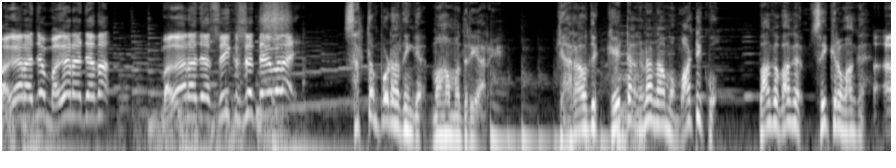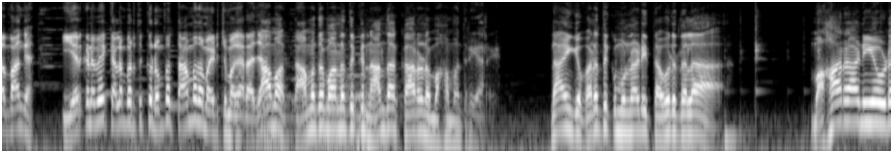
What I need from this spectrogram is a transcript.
மகாராஜா மகாராஜா தான். மகாராஜா ஸ்ரீகிருஷ்ண தேவராய். சத்தம் போடாதீங்க மகாமந்திரியாரே. யாராவது கேட்டாங்கன்னா நாம மாட்டிக்குவோம். வாங்க வாங்க சீக்கிரம் வாங்க. வாங்க. ஏற்கனவே கிளம்புறதுக்கு ரொம்ப தாமதம் ஆயிடுச்சு மகாராஜா. ஆமா தாமதமானதுக்கு நான் தான் காரணம் மகாமந்திரியாரே. நான் இங்க வரதுக்கு முன்னாடி தவறுதலா மகாராணியோட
